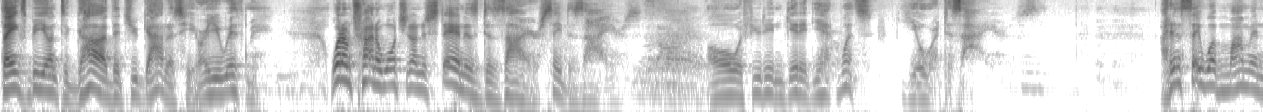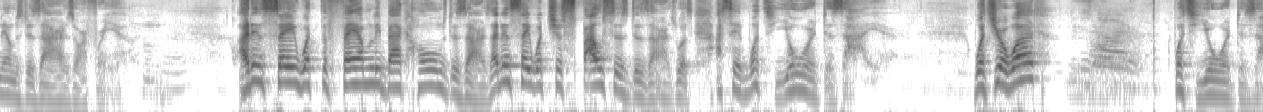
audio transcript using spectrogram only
Thanks be unto God that you got us here. Are you with me? What I'm trying to want you to understand is desires. Say desires. desires. Oh, if you didn't get it yet, what's your desires? I didn't say what mom and them's desires are for you. I didn't say what the family back home's desires. I didn't say what your spouse's desires was. I said, what's your desire? What's your what? Desire. What's your desire?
